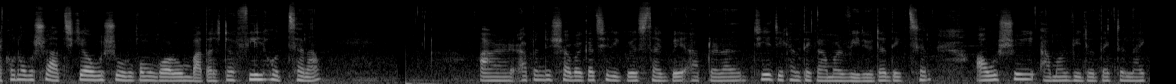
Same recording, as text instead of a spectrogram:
এখন অবশ্য আজকে অবশ্য ওরকম গরম বাতাসটা ফিল হচ্ছে না। আর আপনাদের সবার কাছে রিকোয়েস্ট থাকবে, আপনারা যে যেখান থেকে আমার ভিডিওটা দেখছেন, অবশ্যই আমার ভিডিওতে একটা লাইক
